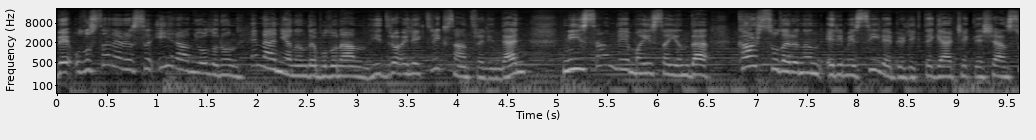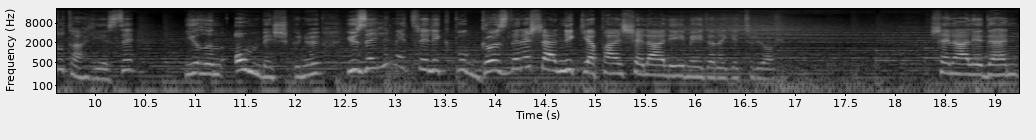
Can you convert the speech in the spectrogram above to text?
ve uluslararası İran yolunun hemen yanında bulunan hidroelektrik santralinden Nisan ve Mayıs ayında kar sularının erimesiyle birlikte gerçekleşen su tahliyesi yılın 15 günü 150 metrelik bu gözlere şenlik yapay şelaleyi meydana getiriyor. Şelaleden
